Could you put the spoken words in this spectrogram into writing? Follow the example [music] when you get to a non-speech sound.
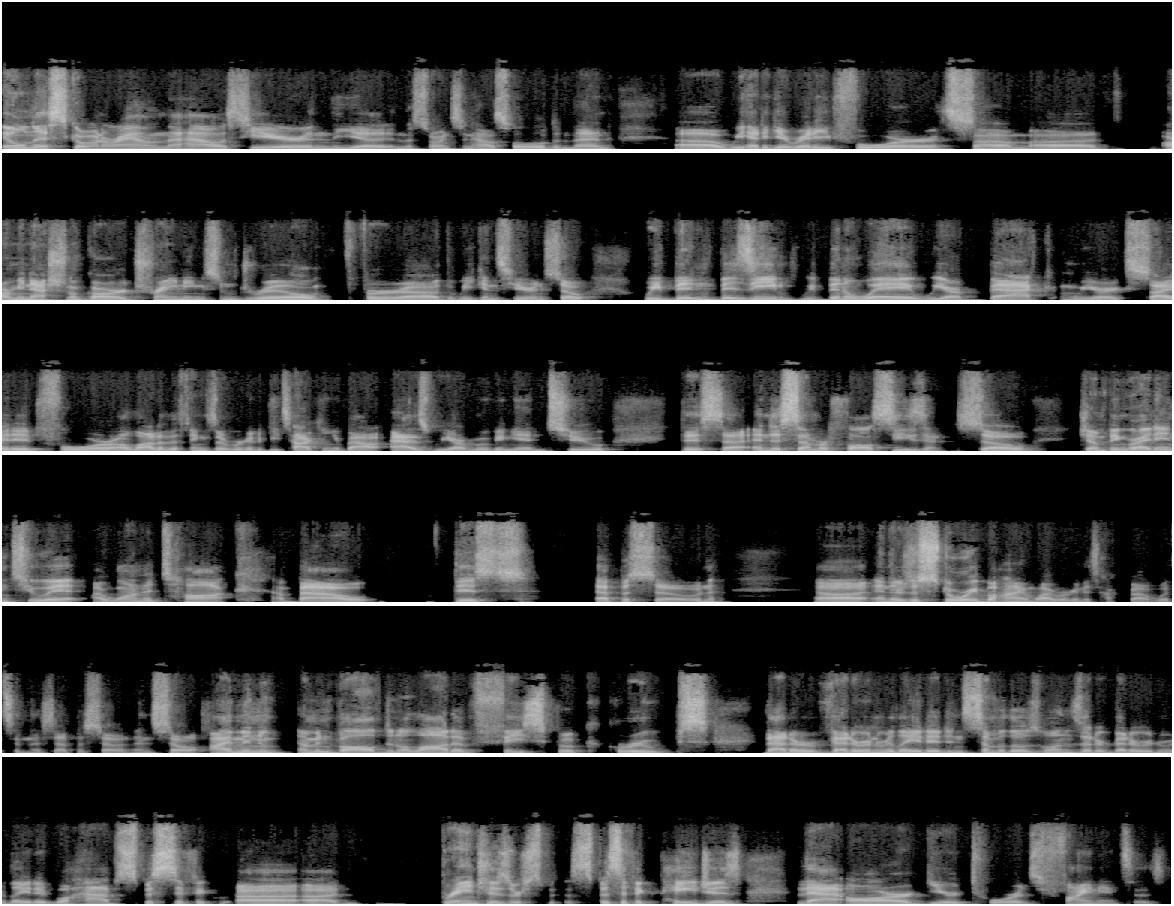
illness going around the house here in the uh, in the Sorensen household, and then uh, we had to get ready for some uh, Army National Guard training, some drill for uh, the weekends here, and so we've been busy. We've been away. We are back, and we are excited for a lot of the things that we're going to be talking about as we are moving into this uh, end of summer fall season. So jumping right into it, I want to talk about this episode. Uh, and there's a story behind why we're going to talk about what's in this episode. And so I'm in I'm involved in a lot of Facebook groups that are veteran related, and some of those ones that are veteran related will have specific uh, uh, branches or sp- specific pages that are geared towards finances.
